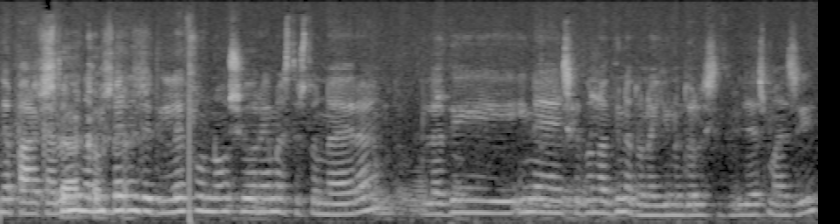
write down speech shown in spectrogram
Ναι, παρακαλούμε να μην παίρνετε τηλέφωνο όση ώρα είμαστε στον αέρα. Δηλαδή είναι σχεδόν αδύνατο να γίνονται όλες οι δουλειές μαζί.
